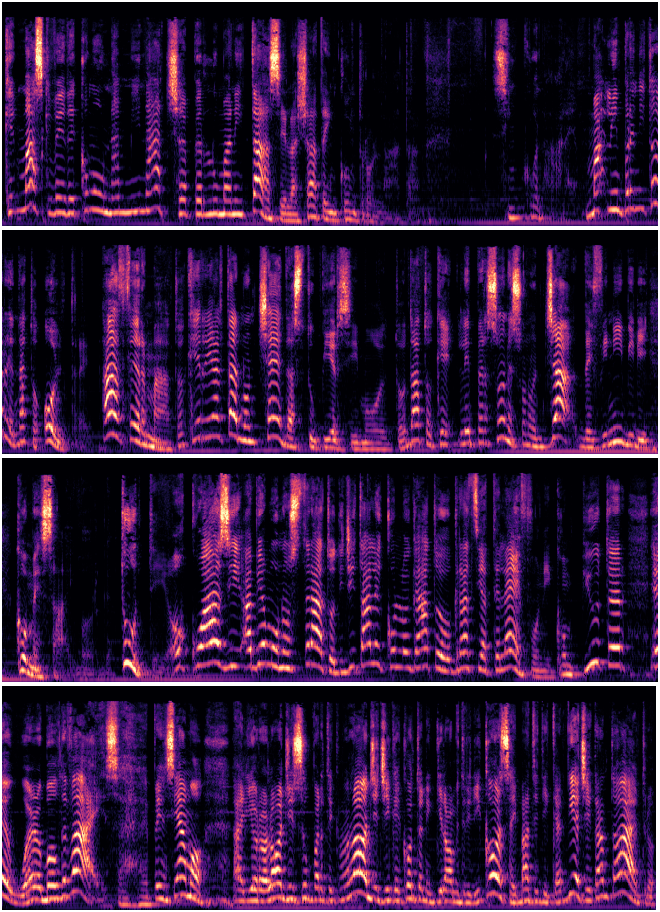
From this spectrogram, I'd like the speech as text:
che Musk vede come una minaccia per l'umanità se lasciata incontrollata. Singolare. Ma l'imprenditore è andato oltre. Ha affermato che in realtà non c'è da stupirsi molto, dato che le persone sono già definibili come cyborg. Tutti o quasi abbiamo uno strato digitale collegato grazie a telefoni, computer e wearable device. Pensiamo agli orologi super tecnologici che contano i chilometri di corsa, i battiti cardiaci e tanto altro.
